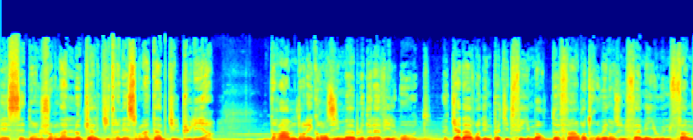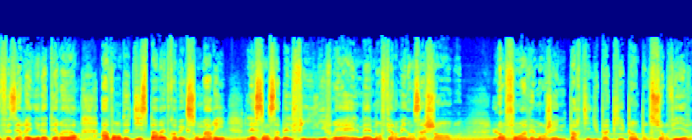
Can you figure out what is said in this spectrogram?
mais c'est dans le journal local qui traînait sur la table qu'il put lire. Drame dans les grands immeubles de la ville haute. Le cadavre d'une petite fille morte de faim retrouvée dans une famille où une femme faisait régner la terreur avant de disparaître avec son mari, laissant sa belle-fille livrée à elle-même enfermée dans sa chambre. L'enfant avait mangé une partie du papier peint pour survivre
